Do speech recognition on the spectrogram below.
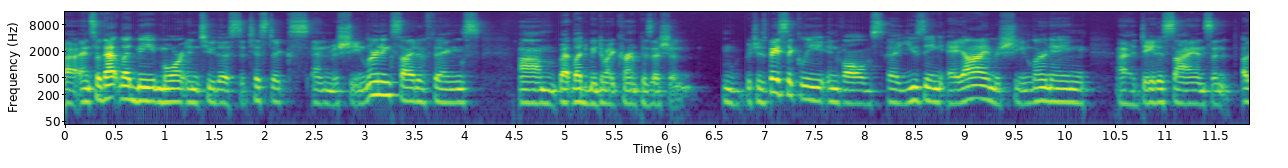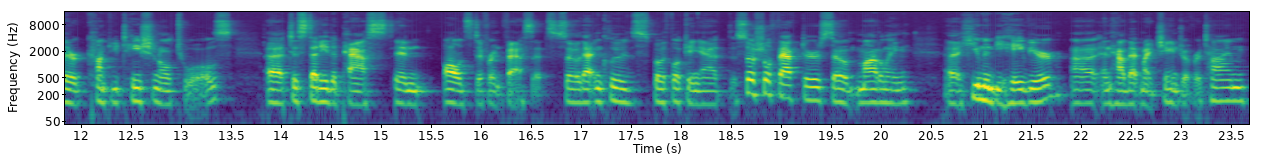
Uh, and so that led me more into the statistics and machine learning side of things. Um, that led me to my current position, which is basically involves uh, using AI, machine learning, uh, data science, and other computational tools uh, to study the past in all its different facets. So that includes both looking at the social factors, so modeling uh, human behavior uh, and how that might change over time,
